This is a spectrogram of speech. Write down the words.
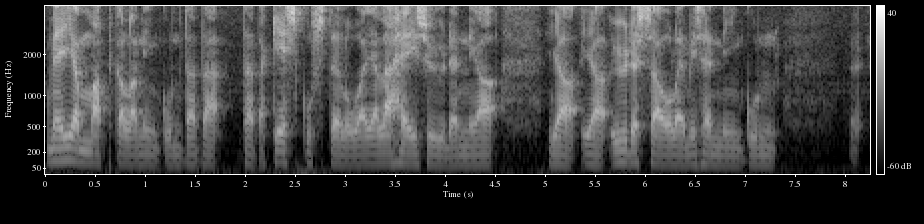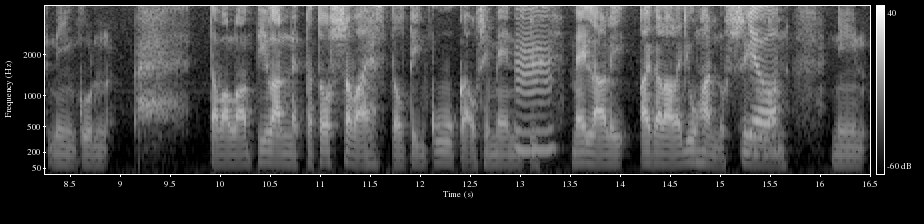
meidän matkalla niin kuin tätä, tätä keskustelua ja läheisyyden ja, ja, ja yhdessä olemisen niin kuin, niin kuin, tavallaan tilannetta tuossa vaiheessa, että oltiin kuukausi menty. Mm. Meillä oli aika lailla juhannus silloin, Joo. niin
